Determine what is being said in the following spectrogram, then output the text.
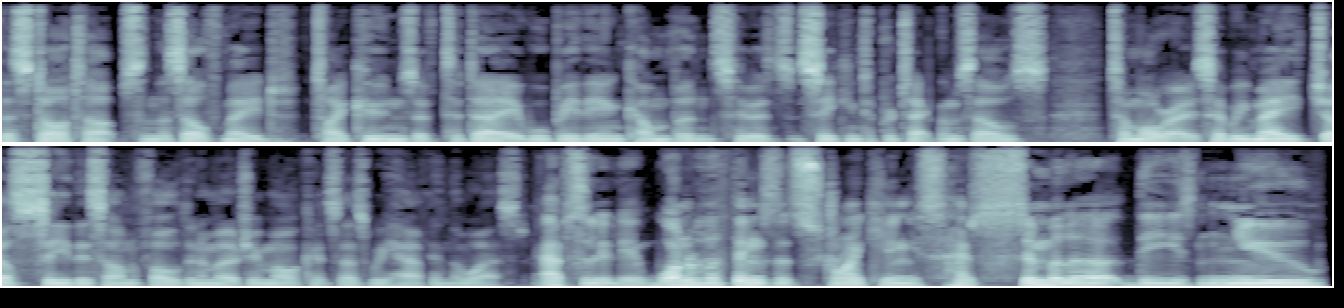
The startups and the self made tycoons of today will be the incumbents who are seeking to protect themselves tomorrow. So we may just see this unfold in emerging markets as we have in the West. Absolutely. One of the things that's striking is how similar these new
